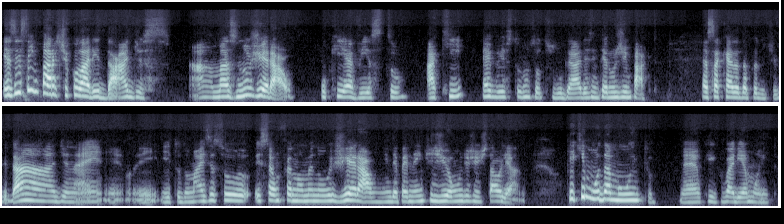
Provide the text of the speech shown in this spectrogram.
Existem particularidades, ah, mas no geral, o que é visto aqui é visto nos outros lugares em termos de impacto. Essa queda da produtividade, né, e, e tudo mais, isso, isso é um fenômeno geral, independente de onde a gente está olhando. O que, que muda muito, né, o que varia muito?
